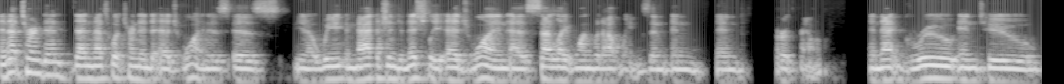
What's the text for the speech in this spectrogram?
And that turned in, then that's what turned into Edge One is, is you know, we imagined initially Edge One as satellite one without wings and, and, and earthbound. And that grew into,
